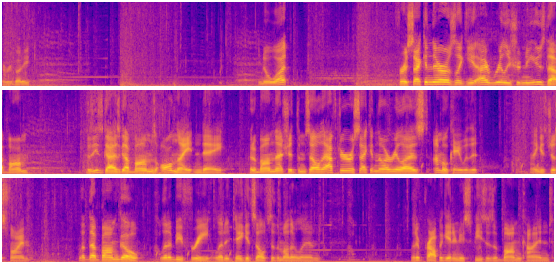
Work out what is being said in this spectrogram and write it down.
everybody. You know what? For a second there, I was like, yeah, I really shouldn't have used that bomb. Because these guys got bombs all night and day. Could have bombed that shit themselves. After a second, though, I realized I'm okay with it. I think it's just fine. Let that bomb go. Let it be free. Let it take itself to the motherland. Let it propagate a new species of bomb kind.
